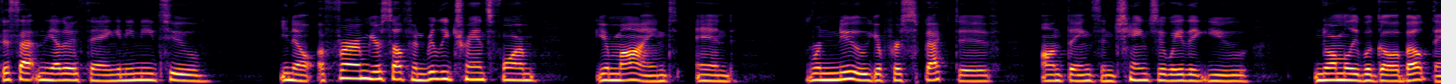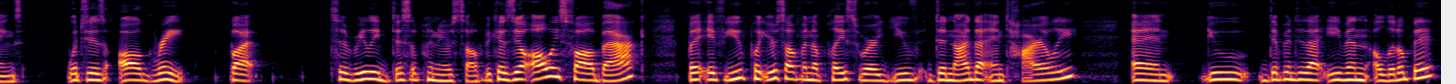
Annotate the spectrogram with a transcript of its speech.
this, that, and the other thing. And you need to, you know, affirm yourself and really transform your mind and renew your perspective on things and change the way that you normally would go about things, which is all great. But to really discipline yourself because you'll always fall back. But if you put yourself in a place where you've denied that entirely and you dip into that even a little bit,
